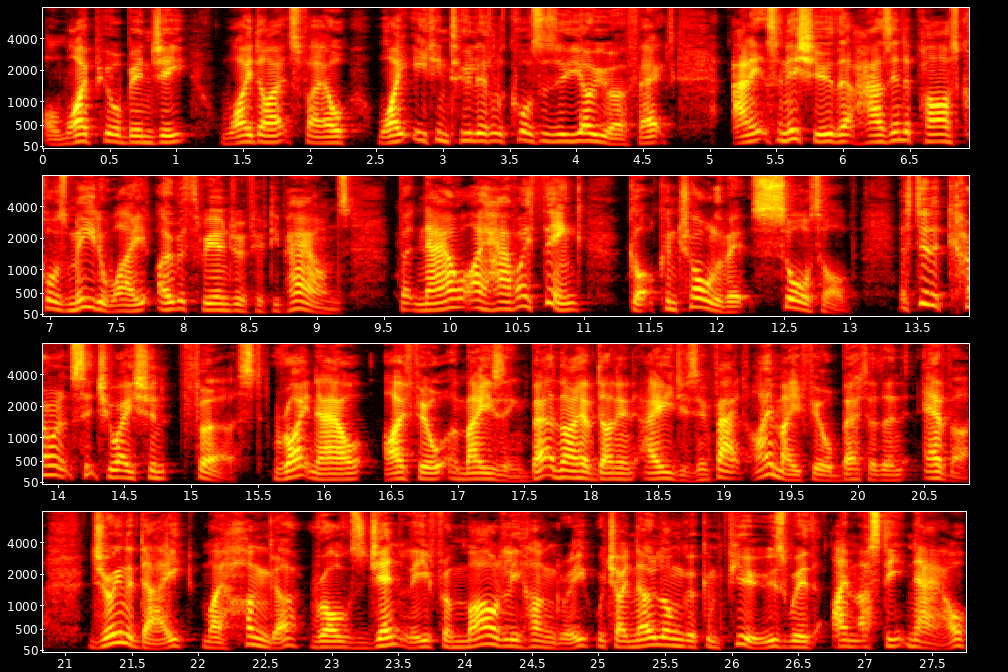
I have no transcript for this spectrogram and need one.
on why people binge eat, why diets fail, why eating too little causes a yo-yo effect, and it's an issue that has in the past caused me to weigh over 350 pounds. But now I have, I think, got control of it, sort of. Let's do the current situation first. Right now, I feel amazing, better than I have done in ages. In fact, I may feel better than ever. During the day, my hunger rolls gently from mildly hungry, which I no longer confuse with I must eat now,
